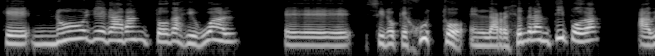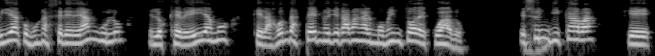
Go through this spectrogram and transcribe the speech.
que no llegaban todas igual, eh, sino que justo en la región de la antípoda había como una serie de ángulos en los que veíamos que las ondas P no llegaban al momento adecuado. Eso indicaba que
